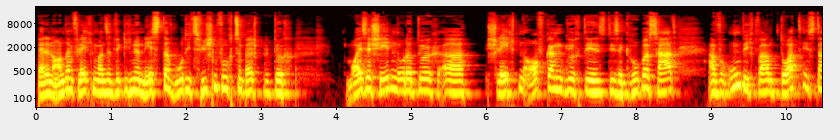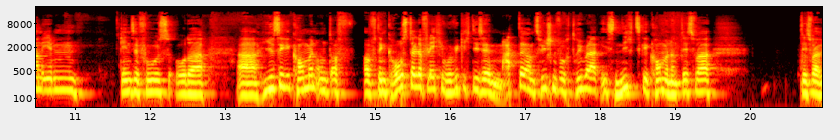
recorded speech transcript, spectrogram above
bei den anderen Flächen waren es halt wirklich nur Nester, wo die Zwischenfrucht zum Beispiel durch Mäuseschäden oder durch äh, schlechten Aufgang durch die, diese Grubersaat einfach undicht war. Und dort ist dann eben Gänsefuß oder äh, Hirse gekommen und auf, auf den Großteil der Fläche, wo wirklich diese Matte an Zwischenfrucht drüber lag, ist nichts gekommen. Und das war, das war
